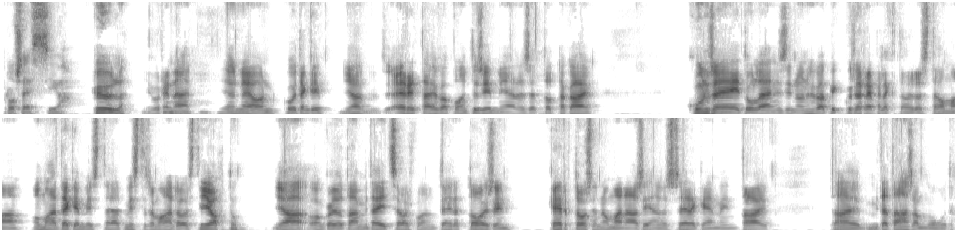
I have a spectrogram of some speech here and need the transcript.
prosessia. Kyllä, juuri näin. Ja ne on kuitenkin, ja erittäin hyvä pointti siinä mielessä, että totta kai kun se ei tule, niin siinä on hyvä pikkusen reflektoida sitä omaa, omaa tekemistä, että mistä se mahdollisesti johtuu, ja onko jotain, mitä itse olisi voinut tehdä toisin, kertoo sen oman asiansa selkeämmin tai, tai mitä tahansa muuta.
